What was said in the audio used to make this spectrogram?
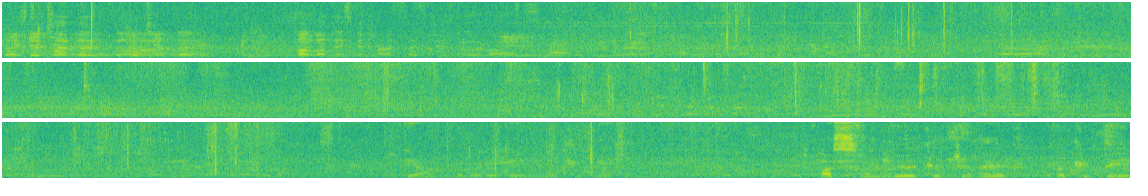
T'inquiète pas, t'as le temps. Par contre, est-ce que tu peux Théâtre de l'Odéville occupé. 300 lieux culturels occupés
